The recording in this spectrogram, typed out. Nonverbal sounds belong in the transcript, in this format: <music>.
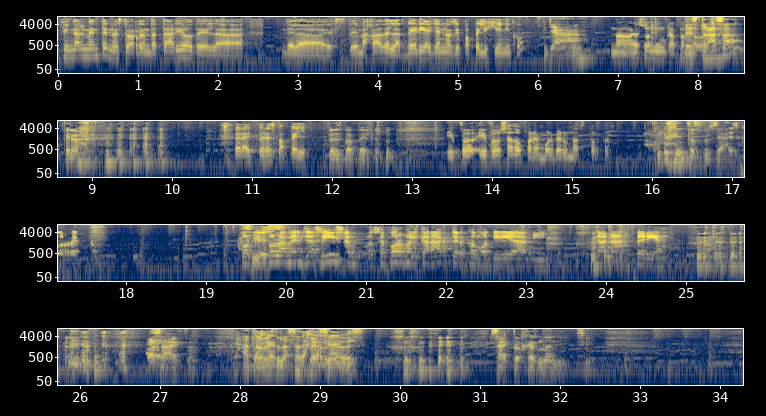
finalmente nuestro arrendatario de la de la este, embajada de Latveria ya nos dio papel higiénico. ya. No, eso nunca pasado. Destraza, pero. Pero, hay- pero es papel. pues papel. Y fue, y fue usado para envolver unas tortas. <laughs> Entonces, pues ya. Es correcto. Porque solamente así se, se forma el carácter, como diría mi nana Feria. <laughs> Exacto. A través de las La adversidades. <laughs> Exacto, Hernani, sí.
